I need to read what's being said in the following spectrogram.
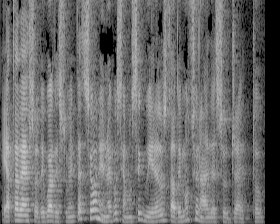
e attraverso adeguate strumentazioni noi possiamo seguire lo stato emozionale del soggetto.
